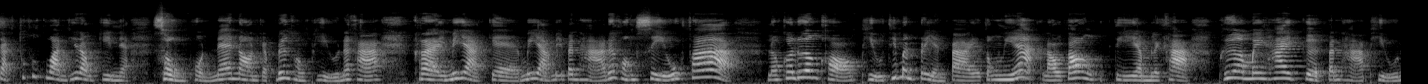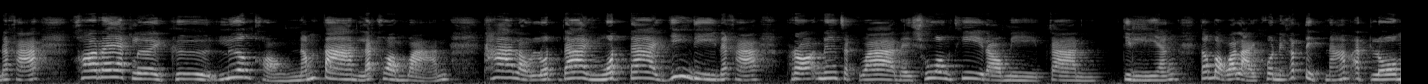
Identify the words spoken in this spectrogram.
จากทุกๆวันที่เรากินเนี่ยส่งผลแน่นอนกับเรื่องของผิวนะคะ ใครไม่อยากแก่ไม่อยากมีปัญหาเรื่องของสิวฝ้า แล้วก็เรื่องของผิวที่มันเปลี่ยนไปตรงนี้เราต้องเตรียมเลยค่ะ เพื่อไม่ให้เกิดปัญหาผิวนะคะ ข้อแรกเลยคือเรื่องของน้ำตาลและความหวาน ถ้าเราลดได้งดได้ยิ่งดีนะคะ เพราะเนื่องจากว่าในช่วงที่เรามีการ กินเลี้ยง ต้องบอกว่าหลายคนเนี่ยก็ติดน้ำอัดลม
